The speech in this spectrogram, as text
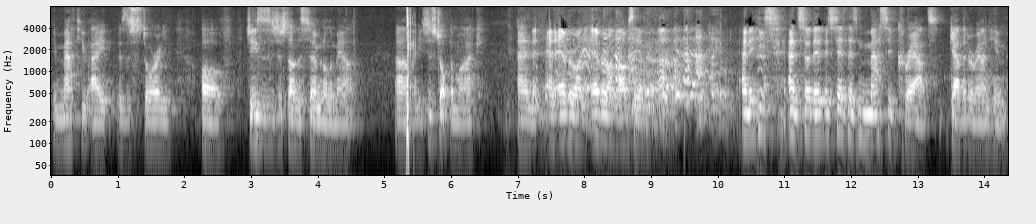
in Matthew 8, there's a story of Jesus has just done the Sermon on the Mount um, and he's just dropped the mic and, and everyone, everyone loves him. And, he's, and so there, it says there's massive crowds gathered around him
